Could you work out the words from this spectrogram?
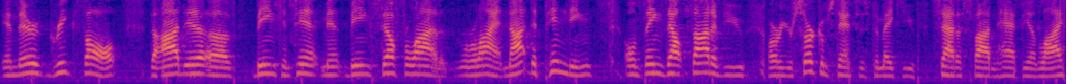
in their Greek thought, the idea of being content meant being self reliant, not depending on things outside of you or your circumstances to make you satisfied and happy in life,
